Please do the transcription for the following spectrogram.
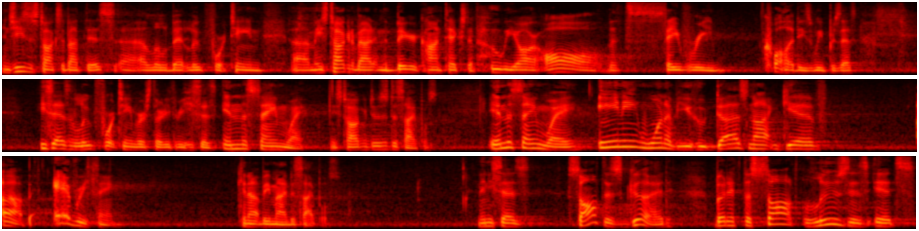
And Jesus talks about this uh, a little bit, Luke 14. Um, he's talking about it in the bigger context of who we are, all the savory qualities we possess. He says in Luke 14, verse 33, he says, In the same way, he's talking to his disciples, in the same way, any one of you who does not give up everything cannot be my disciples. then he says, Salt is good, but if the salt loses its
